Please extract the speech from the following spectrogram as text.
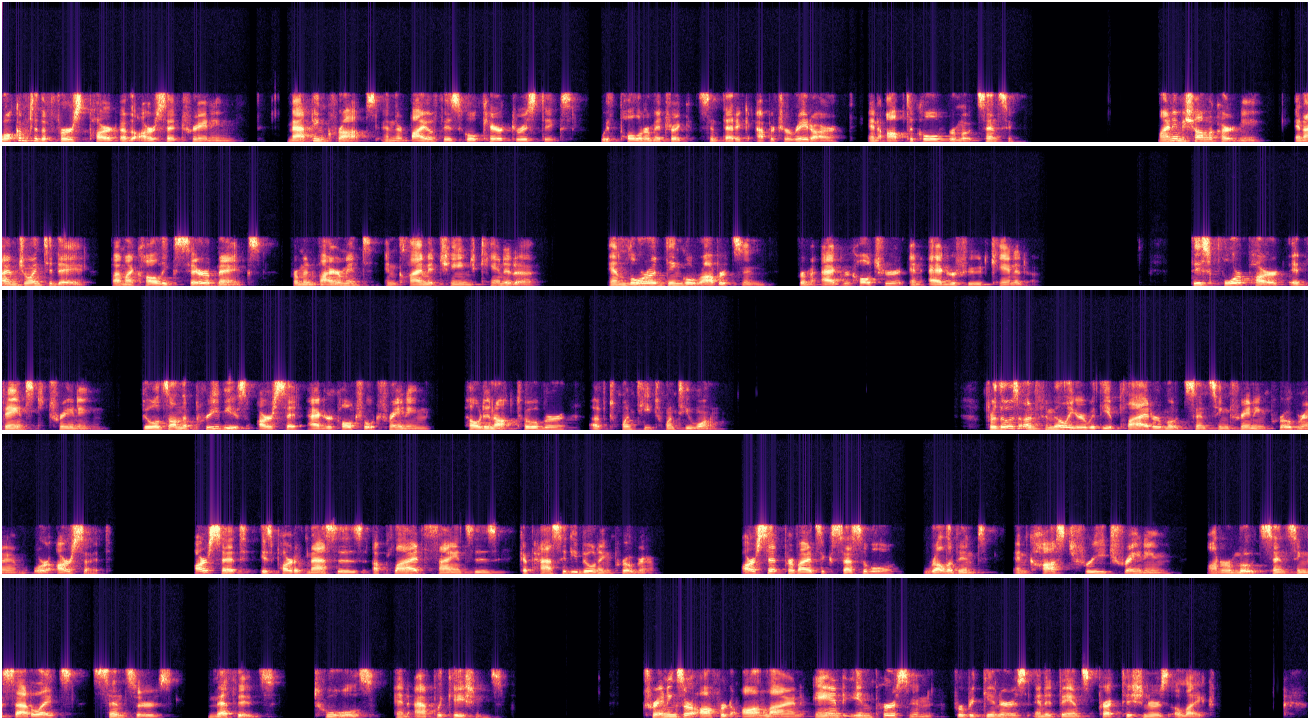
Welcome to the first part of the ARSET training, Mapping Crops and Their Biophysical Characteristics with Polarimetric Synthetic Aperture Radar and Optical Remote Sensing. My name is Sean McCartney, and I'm joined today by my colleague Sarah Banks from Environment and Climate Change Canada and Laura Dingle Robertson from Agriculture and Agri-Food Canada. This four-part advanced training builds on the previous ARSET agricultural training held in October of 2021. For those unfamiliar with the Applied Remote Sensing Training Program, or ARSET, ARSET is part of NASA's Applied Sciences Capacity Building Program. RSET provides accessible, relevant, and cost-free training on remote sensing satellites, sensors, methods, tools, and applications. Trainings are offered online and in person for beginners and advanced practitioners alike.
